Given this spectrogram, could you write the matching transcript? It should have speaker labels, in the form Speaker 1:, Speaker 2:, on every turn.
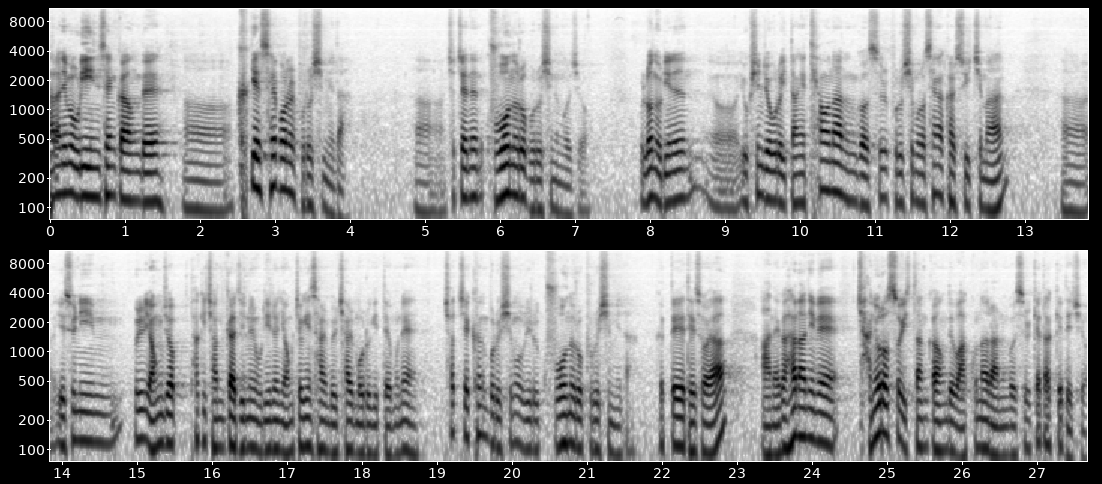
Speaker 1: 하나님은 우리 인생 가운데 어, 크게 세 번을 부르십니다. 어, 첫째는 구원으로 부르시는 거죠. 물론 우리는 어, 육신적으로 이 땅에 태어나는 것을 부르심으로 생각할 수 있지만 어, 예수님을 영접하기 전까지는 우리는 영적인 삶을 잘 모르기 때문에 첫째 큰 부르심은 우리를 구원으로 부르십니다. 그때에 돼서야 아 내가 하나님의 자녀로서 이 땅 가운데 왔구나라는 것을 깨닫게 되죠.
